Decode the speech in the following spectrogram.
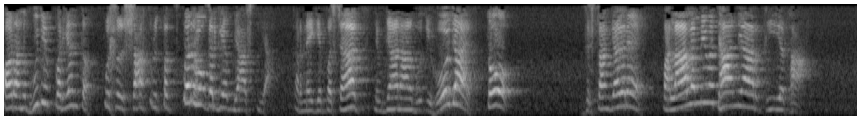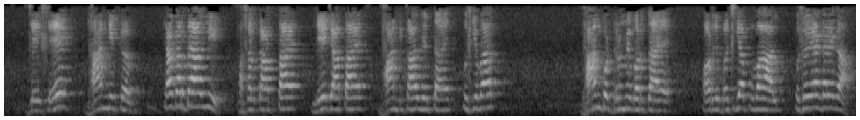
और अनुभूति पर्यंत उस शास्त्र तत्पर होकर के अभ्यास किया। करने के पश्चात जब ज्ञान अनुभूति हो जाए तो दृष्टान क्या करे? पलालम धान्यार्थी यथा। जैसे धान्य क्या करता है आदमी? फ़सल काटता है, ले जाता है, धान निकाल देता है। उसके बाद धान को ड्रम में भरता है और जो बच गया पुवाल उसे क्या करेगा?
